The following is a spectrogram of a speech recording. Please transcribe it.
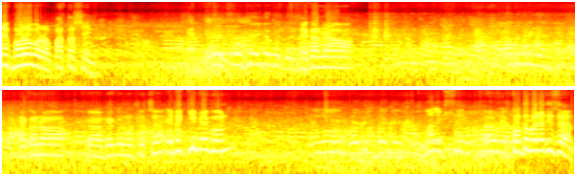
অনেক বড় বড় পাতা সিম। এখানে এখনও বেগুন উঠেছে। এটা কি বেগুন? কত করে দিচ্ছেন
